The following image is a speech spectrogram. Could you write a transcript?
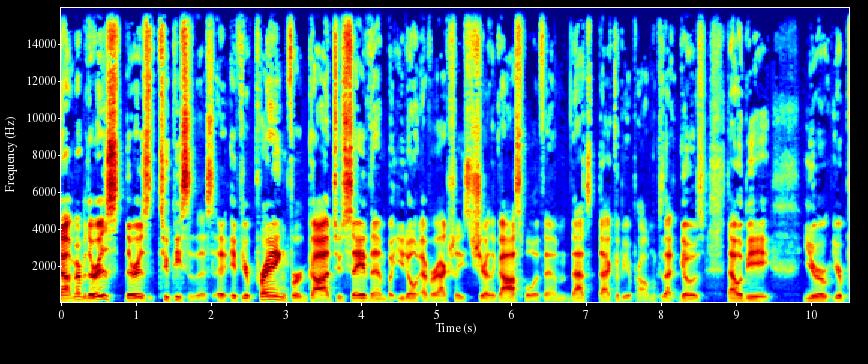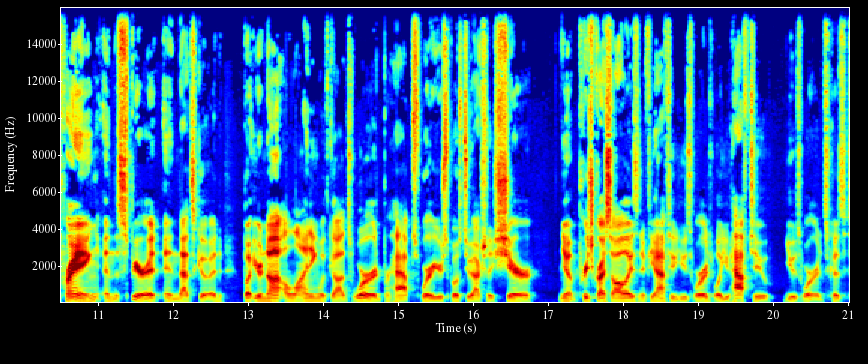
Now, remember, there is there is two pieces of this. If you're praying for God to save them, but you don't ever actually share the gospel with them, that's that could be a problem because that goes that would be you're you're praying in the spirit, and that's good, but you're not aligning with God's word, perhaps where you're supposed to actually share. You know, preach Christ always, and if you have to use words, well, you have to use words because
